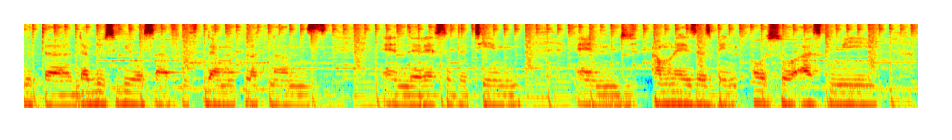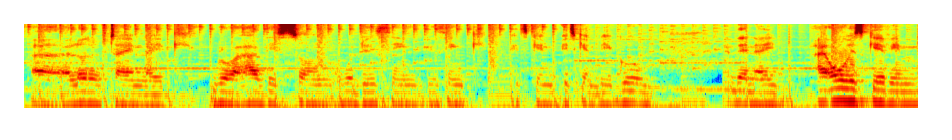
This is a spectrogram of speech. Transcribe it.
with the WCB Wasafi, with Diamond Platnumz and the rest of the team. And Harmonize has been also asking me uh, a lot of time, like, bro, I have this song. What do you think? Do you think it can it can be good? And then I I always gave him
